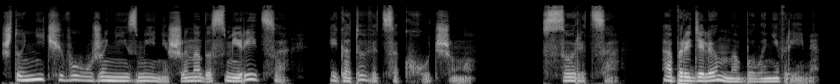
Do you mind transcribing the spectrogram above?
что ничего уже не изменишь, и надо смириться и готовиться к худшему. Ссориться определенно было не время.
